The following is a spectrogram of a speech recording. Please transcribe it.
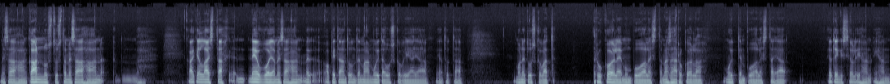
me saadaan kannustusta, me saadaan mm, kaikenlaista neuvoja, me, saadaan, me opitaan tuntemaan muita uskovia ja, ja tota, monet uskovat rukoilee mun puolesta, mä saan rukoilla muiden puolesta ja jotenkin se oli ihan, ihan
